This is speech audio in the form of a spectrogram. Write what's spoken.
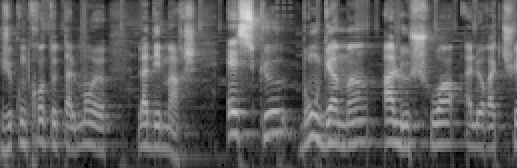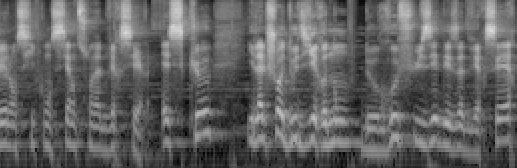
je comprends totalement euh, la démarche. Est-ce que Bon Gamin a le choix à l'heure actuelle en ce qui concerne son adversaire? Est-ce que il a le choix de dire non, de refuser des adversaires?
